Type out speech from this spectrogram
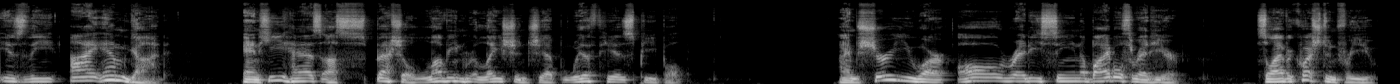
is the I am God, and He has a special, loving relationship with His people. I'm sure you are already seeing a Bible thread here. So I have a question for you.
